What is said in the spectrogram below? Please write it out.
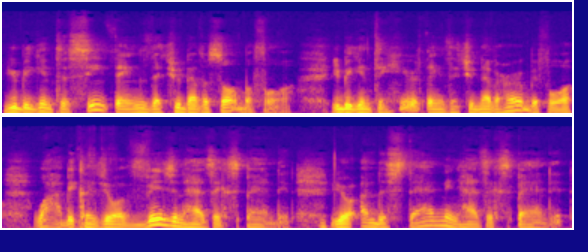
You begin to see things that you never saw before. You begin to hear things that you never heard before. Why? Because your vision has expanded, your understanding has expanded.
